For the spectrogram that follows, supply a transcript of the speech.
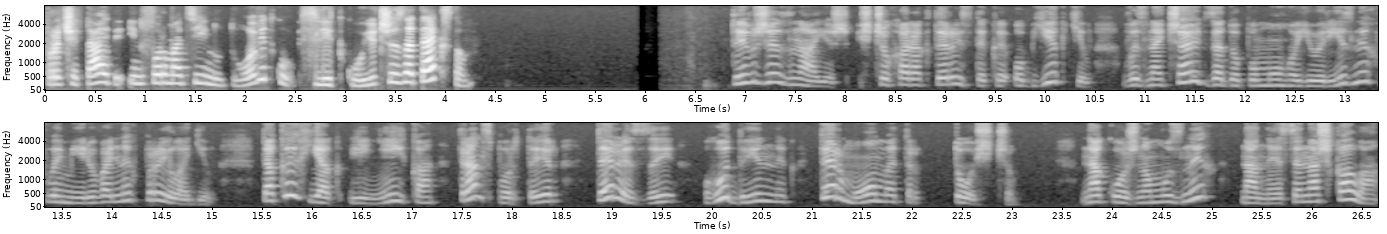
Прочитайте інформаційну довідку, слідкуючи за текстом. Ти вже знаєш, що характеристики об'єктів визначають за допомогою різних вимірювальних приладів, таких як лінійка, транспортир, терези, годинник, термометр тощо. На кожному з них нанесена шкала.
